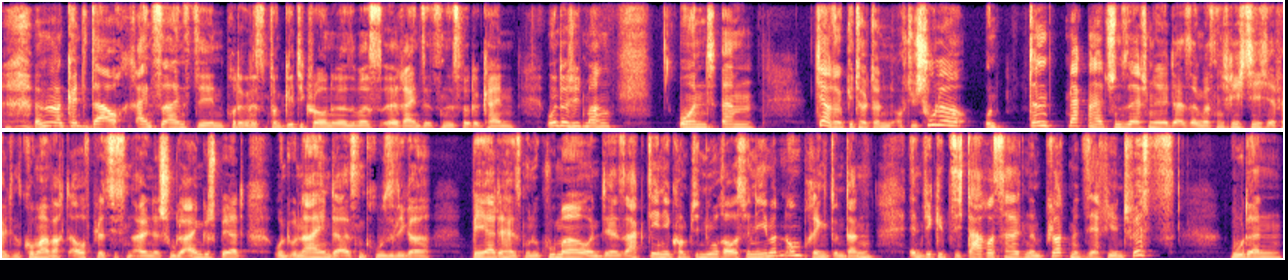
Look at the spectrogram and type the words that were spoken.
Man könnte da auch eins zu eins den Protagonisten von Guilty Crown oder sowas äh, reinsetzen, das würde keinen Unterschied machen. Und ähm, ja, da geht halt dann auf die Schule und dann merkt man halt schon sehr schnell, da ist irgendwas nicht richtig. Er fällt ins Koma, wacht auf, plötzlich sind alle in der Schule eingesperrt und oh nein, da ist ein gruseliger Bär, der heißt Monokuma und der sagt denen, ihr kommt hier nur raus, wenn ihr jemanden umbringt. Und dann entwickelt sich daraus halt ein Plot mit sehr vielen Twists, wo dann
